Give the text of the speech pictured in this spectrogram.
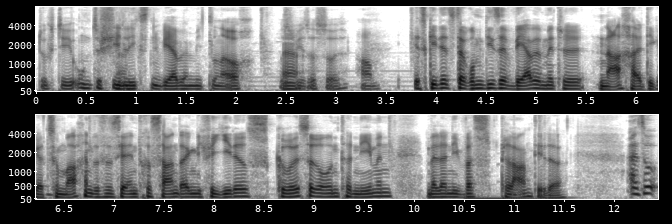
durch die unterschiedlichsten ja. Werbemittel auch, was ja. wir da so haben. Es geht jetzt darum, diese Werbemittel nachhaltiger zu machen. Das ist ja interessant eigentlich für jedes größere Unternehmen. Melanie, was plant ihr da? Also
